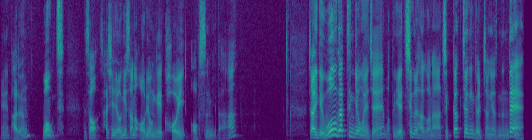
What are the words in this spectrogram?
네, 발음 won't. 그래서 사실 여기서는 어려운 게 거의 없습니다. 자, 이게 will 같은 경우에 이제 어떤 예측을 하거나 즉각적인 결정이었는데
